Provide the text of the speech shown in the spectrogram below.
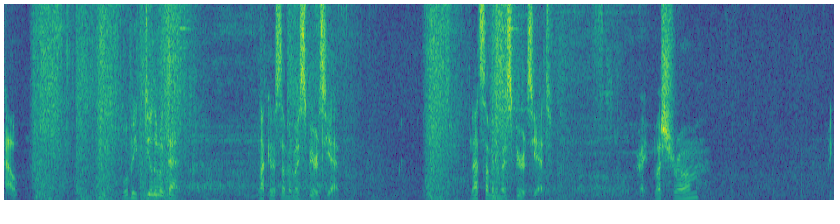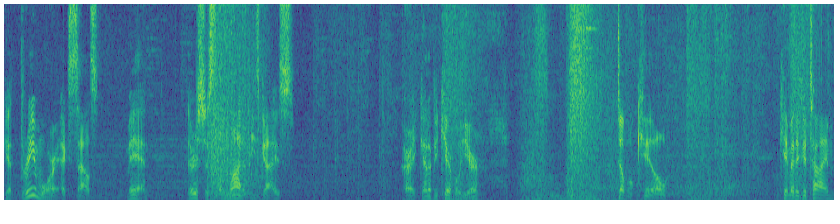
Out. We'll be dealing with that. I'm not gonna summon my spirits yet. I'm not summoning my spirits yet. Alright, mushroom. We got three more exiles. Man, there's just a lot of these guys. Alright, gotta be careful here. Double kill. Came at a good time.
